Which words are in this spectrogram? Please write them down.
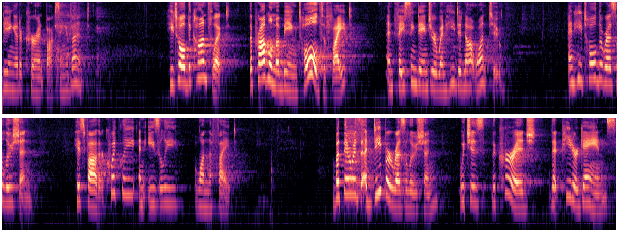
being at a current boxing event. He told the conflict, the problem of being told to fight and facing danger when he did not want to. And he told the resolution. His father quickly and easily won the fight. But there was a deeper resolution, which is the courage that Peter gains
